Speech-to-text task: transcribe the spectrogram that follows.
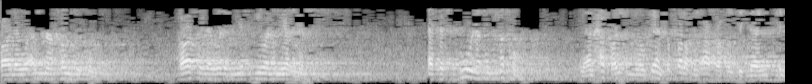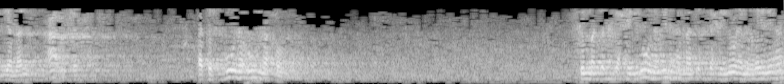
قال وأما قولكم. قاتل ولم يسقي ولم يغنم. أتسبون أمكم؟ لأن حصل أنه كان في الطرف الآخر في القتال في الجمل عائشة. أتسبون أمكم؟ ثم تستحلون منها ما تستحلون من غيرها؟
